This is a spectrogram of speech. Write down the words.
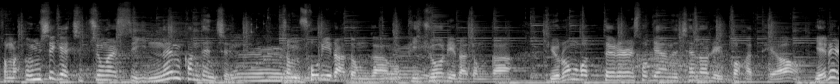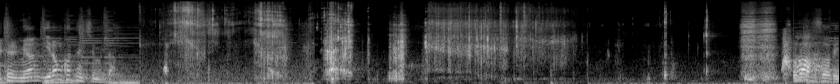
정말 음식에 집중할 수 있는 컨텐츠, 음. 좀 소리라던가 뭐 비주얼이라던가 이런 것들을 소개하는 채널일 것 같아요. 예를 들면 이런 컨텐츠입니다. 그런 소리.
